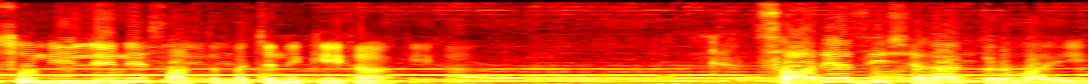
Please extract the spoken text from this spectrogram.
ਸੋ ਨੀਲੇ ਨੇ ਸੱਤ ਬਚਨ ਕਿਹਾ। ਸਾਰਿਆਂ ਦੀ ਸ਼ਰਾ ਕਰਵਾਈ।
